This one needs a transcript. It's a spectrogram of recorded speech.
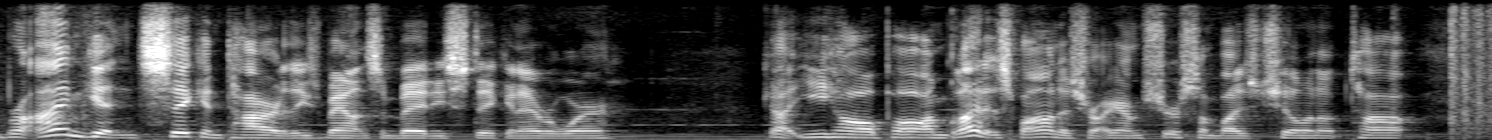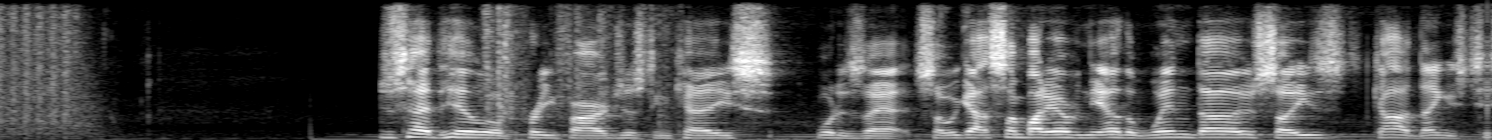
Bro, I'm getting sick and tired of these bouncing betties sticking everywhere. Got Yeehaw Paul. I'm glad it spawned us right here. I'm sure somebody's chilling up top. Just had to hit a little pre-fire just in case. What is that? So we got somebody over in the other window. So he's, God dang, he's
